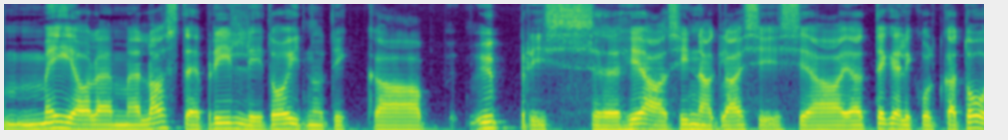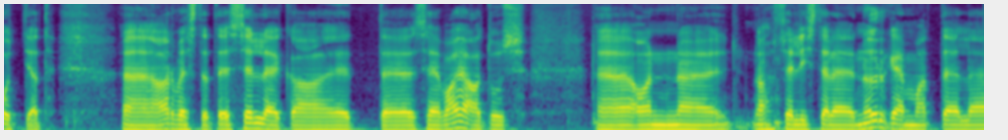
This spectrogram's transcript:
meie oleme laste prillid hoidnud ikka üpris äh, heas hinnaklassis ja, ja tegelikult ka tootjad arvestades sellega, et äh, see vajadus äh, on noh, sellistele nõrgematele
